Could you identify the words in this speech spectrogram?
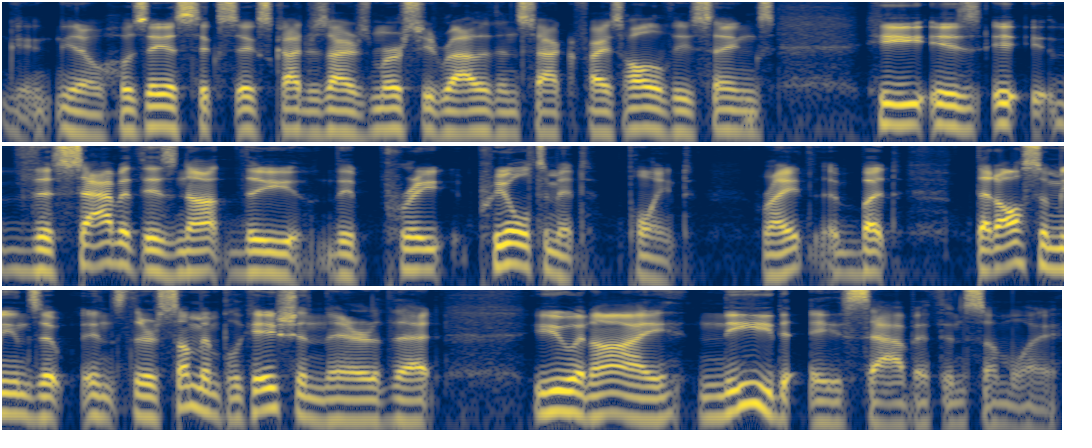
You know, Hosea 6 6, God desires mercy rather than sacrifice, all of these things. He is, it, the Sabbath is not the, the pre, pre-ultimate point, right? But that also means that there's some implication there that you and I need a Sabbath in some way.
